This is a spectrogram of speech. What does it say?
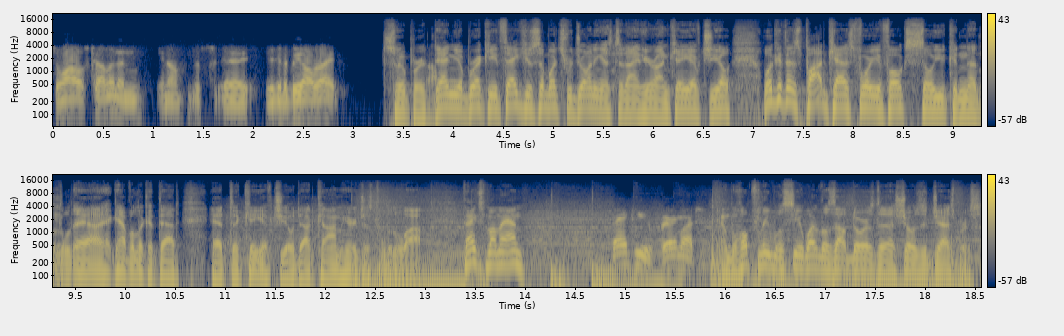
tomorrow's coming, and you know it's, uh, you're going to be all right. Super. Daniel Brekke, thank you so much for joining us tonight here on KFGO. Look at this podcast for you folks so you can uh, uh, have a look at that at uh, kfgo.com here in just a little while. Thanks, my man. Thank you very much. And we'll, hopefully we'll see one of those outdoors uh, shows at Jasper's.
